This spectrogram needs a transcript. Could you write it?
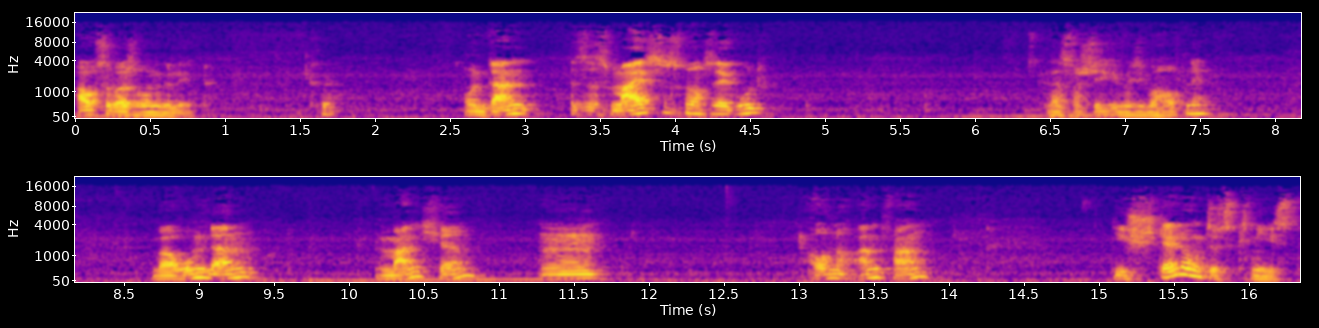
auch sowas rumgelegt. Okay. Und dann ist es meistens noch sehr gut, das verstehe ich übrigens überhaupt nicht, warum dann manche mh, auch noch anfangen, die Stellung des Knies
